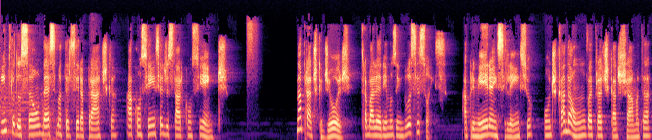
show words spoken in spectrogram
Introdução, 13 terceira prática, a consciência de estar consciente. Na prática de hoje, trabalharemos em duas sessões. A primeira em silêncio, onde cada um vai praticar chamata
